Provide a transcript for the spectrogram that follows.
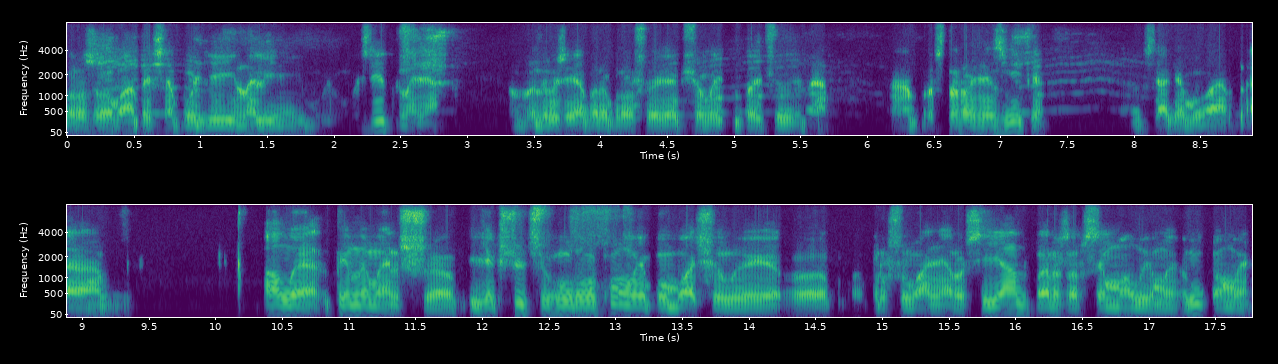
розвиватися події на лінії бойового зіткнення. Друзі, я перепрошую, якщо ви почуєте е, просторонні звуки, всяке буває. Е, Але тим не менш, е, якщо цього року ми побачили е, просування росіян, перш за все малими групами,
